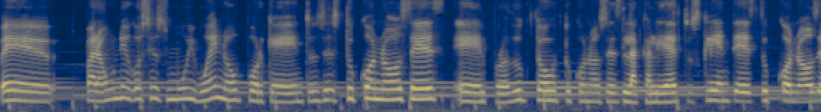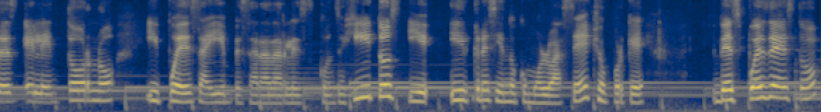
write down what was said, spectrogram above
eh, para un negocio es muy bueno porque entonces tú conoces el producto, tú conoces la calidad de tus clientes, tú conoces el entorno y puedes ahí empezar a darles consejitos y ir creciendo como lo has hecho, porque después de esto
